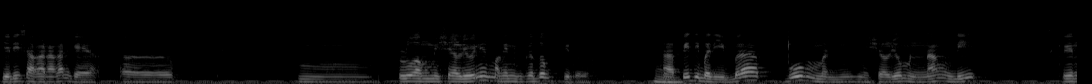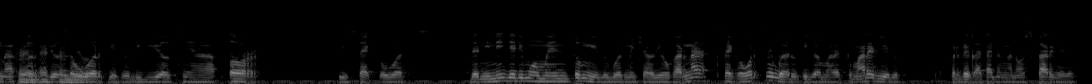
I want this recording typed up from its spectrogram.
Jadi seakan-akan kayak eh, hmm, peluang Michelle Yeoh ini makin ketutup gitu loh. Hmm. tapi tiba-tiba boom Michelle Yeoh menang di Screen Actor Actor Guild Guild. Award gitu di guildsnya aktor di SAG Awards. Dan ini jadi momentum gitu buat Michelle Yeoh karena SAG Awards ini baru 3 Maret kemarin gitu berdekatan dengan Oscar gitu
